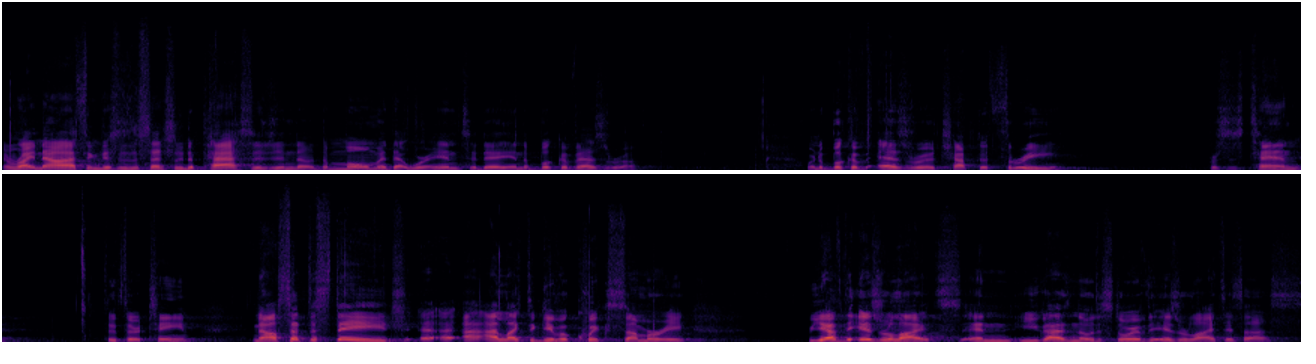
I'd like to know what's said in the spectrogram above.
And right now, I think this is essentially the passage and the, the moment that we're in today in the book of Ezra. We're in the book of Ezra, chapter 3, verses 10 through 13. Now, I'll set the stage. I, I like to give a quick summary. We have the Israelites, and you guys know the story of the Israelites. It's us.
